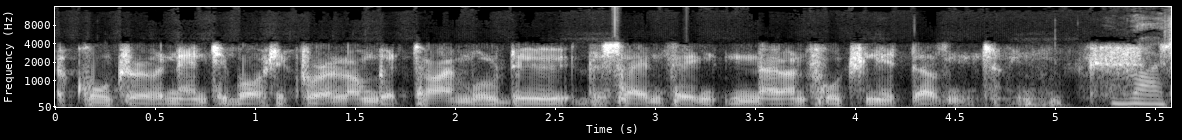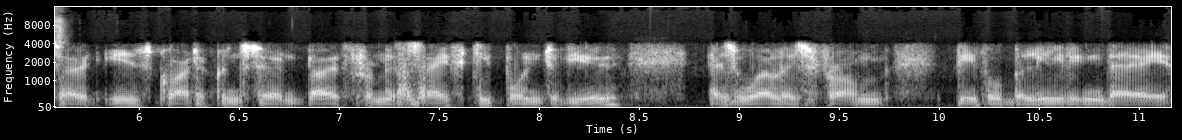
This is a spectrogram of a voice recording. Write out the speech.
a quarter of an antibiotic for a longer time will do the same thing. No, unfortunately, it doesn't. Right. So it is quite a concern, both from a safety point of view as well as from people believing they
